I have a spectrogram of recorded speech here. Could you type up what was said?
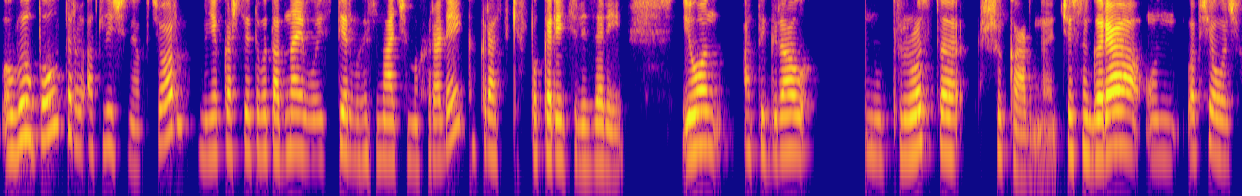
Уилл Полтер отличный актер. Мне кажется, это вот одна его из первых значимых ролей, как раз-таки в «Покорителе зарей». И он отыграл ну, просто шикарно. Честно говоря, он вообще очень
